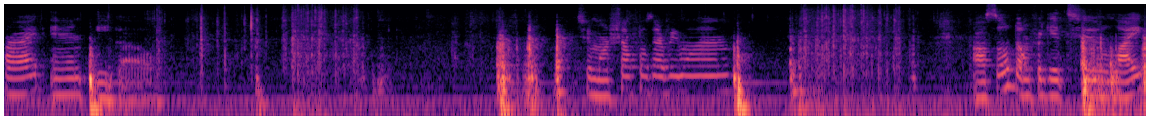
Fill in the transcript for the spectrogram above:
Pride and ego. Two more shuffles, everyone. Also, don't forget to like,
